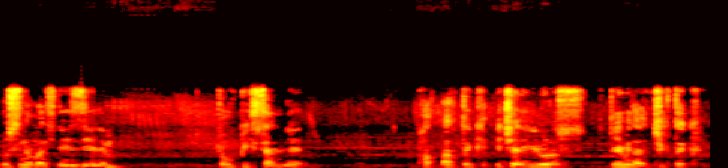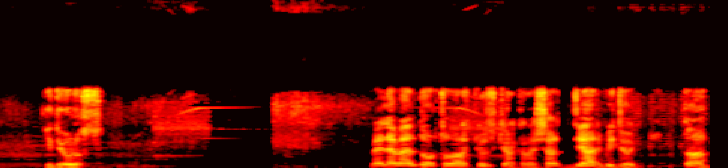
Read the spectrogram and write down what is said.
Bu sinematiği de izleyelim. Çok pikselli. Patlattık. içeri giriyoruz. Gemiden çıktık. Gidiyoruz. Ve level 4 olarak gözüküyor arkadaşlar. Diğer videoda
